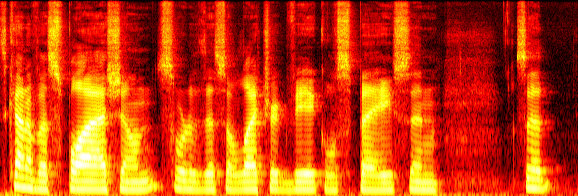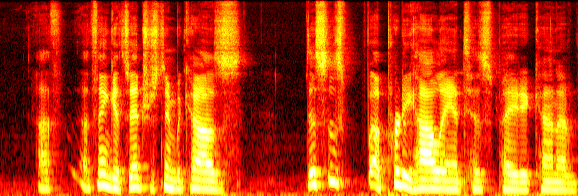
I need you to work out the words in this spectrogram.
it's kind of a splash on sort of this electric vehicle space. And so I, th- I think it's interesting because this is a pretty highly anticipated kind of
